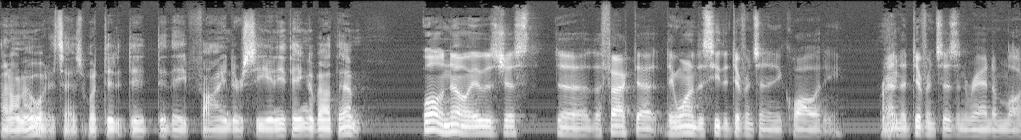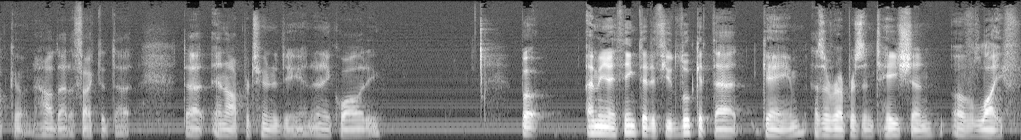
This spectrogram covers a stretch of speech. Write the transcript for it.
I don't know what it says. What did, did, did they find or see anything about them? Well, no, it was just the the fact that they wanted to see the difference in inequality Right. and the differences in random luck and how that affected that that inopportunity and inequality. But I mean, I think that if you look at that game as a representation of life,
